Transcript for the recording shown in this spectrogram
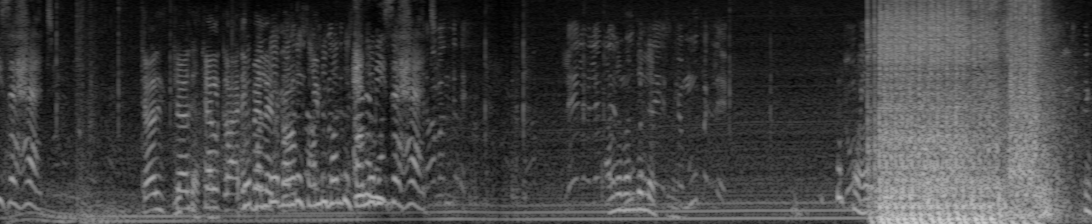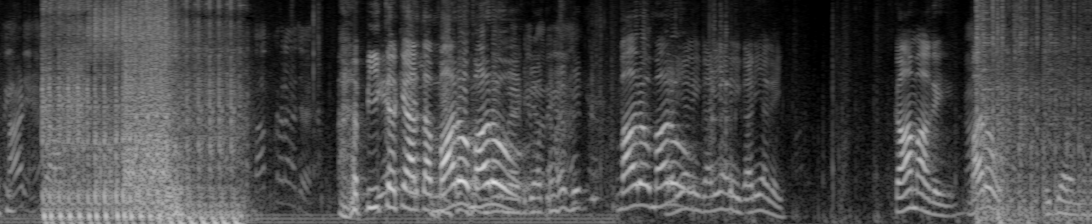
Enemies ahead. चल चल चल गाड़ी पे ले बंदे बंदे सामने बंदे सामने Enemies ahead. ले ले ले सामने बंदे लेफ़्ट इसके में मुँह पे ले है पीक करके आता मारो मारो। बैठ गया था मैं फिर मारो मारो। गाड़ी आ गई गाड़ी आ गई आ काम आ गई। मारो। ठीक है बंदा।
